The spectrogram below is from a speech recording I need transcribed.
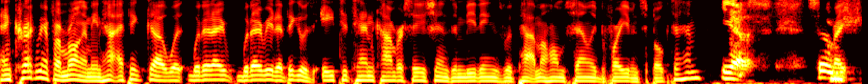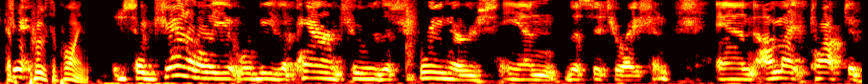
And correct me if I'm wrong. I mean, I think uh, what, what did I what did I read? I think it was eight to ten conversations and meetings with Pat Mahomes' family before I even spoke to him. Yes, so right. That proves the point. So generally, it will be the parents who are the screeners in the situation, and I might talk to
